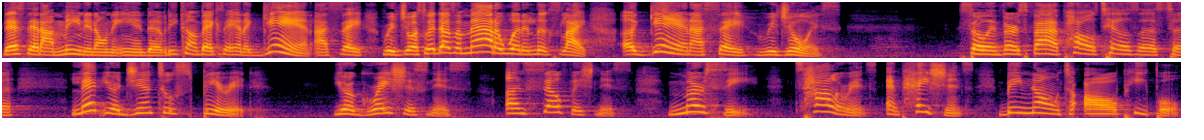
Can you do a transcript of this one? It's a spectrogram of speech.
That's that I mean it on the end of it. He come back saying, again, I say rejoice. So it doesn't matter what it looks like. Again, I say rejoice. So in verse 5, Paul tells us to let your gentle spirit, your graciousness, unselfishness, mercy, tolerance, and patience be known to all people.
